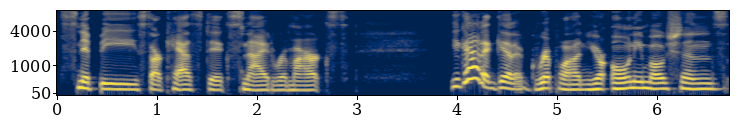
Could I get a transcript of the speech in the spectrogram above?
snippy, sarcastic, snide remarks. You got to get a grip on your own emotions,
